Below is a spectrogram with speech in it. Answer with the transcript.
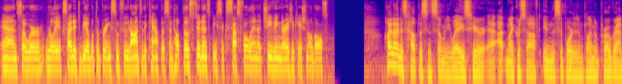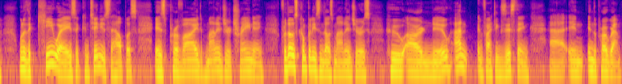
And so we're really excited to be able to bring some food onto the campus and help those students be successful in achieving their educational goals. Highline has helped us in so many ways here at Microsoft in the Supported Employment Program. One of the key ways it continues to help us is provide manager training for those companies and those managers who are new and in fact existing uh, in, in the program.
